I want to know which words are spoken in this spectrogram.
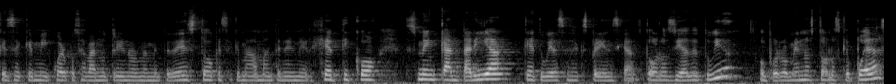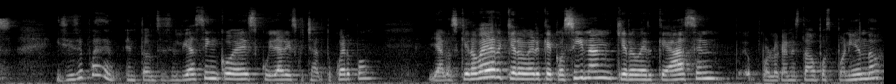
que sé que mi cuerpo se va a nutrir enormemente de esto, que sé que me va a mantener energético. Entonces me encantaría que tuvieras esa experiencia todos los días de tu vida, o por lo menos todos los que puedas. Y sí se puede. Entonces el día 5 es cuidar y escuchar tu cuerpo. Ya los quiero ver, quiero ver qué cocinan, quiero ver qué hacen, por lo que han estado posponiendo,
